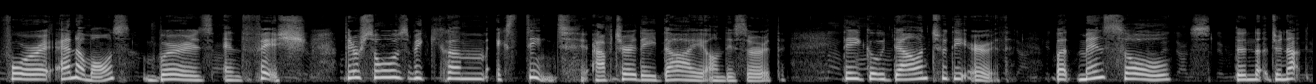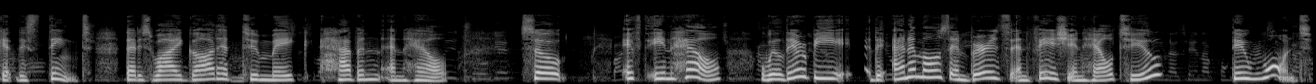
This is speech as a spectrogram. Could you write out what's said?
For animals, birds, and fish, their souls become extinct after they die on this earth. They go down to the earth. But men's souls do not get extinct. That is why God had to make heaven and hell. So, if in hell, will there be the animals and birds and fish in hell too? They won't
